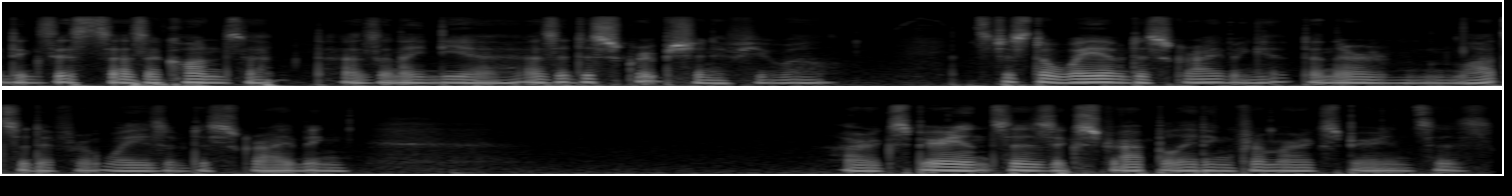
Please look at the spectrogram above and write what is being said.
It exists as a concept, as an idea, as a description, if you will. It's just a way of describing it, and there are lots of different ways of describing our experiences, extrapolating from our experiences.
